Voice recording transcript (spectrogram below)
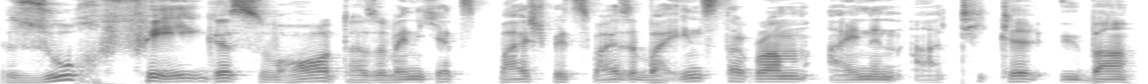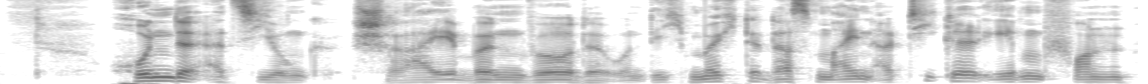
suchfähiges Wort. Also wenn ich jetzt beispielsweise bei Instagram einen Artikel über Hundeerziehung schreiben würde und ich möchte, dass mein Artikel eben von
